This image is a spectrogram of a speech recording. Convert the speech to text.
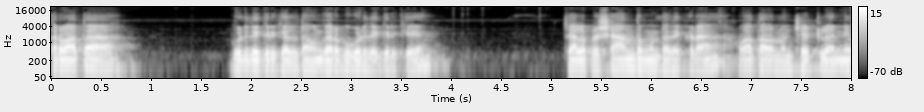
తర్వాత గుడి దగ్గరికి వెళ్తాము గర్భగుడి దగ్గరికి. చాలా ప్రశాంతంగా ఉంటుంది ఇక్కడ. వాతావరణం చెట్లు అన్నీ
